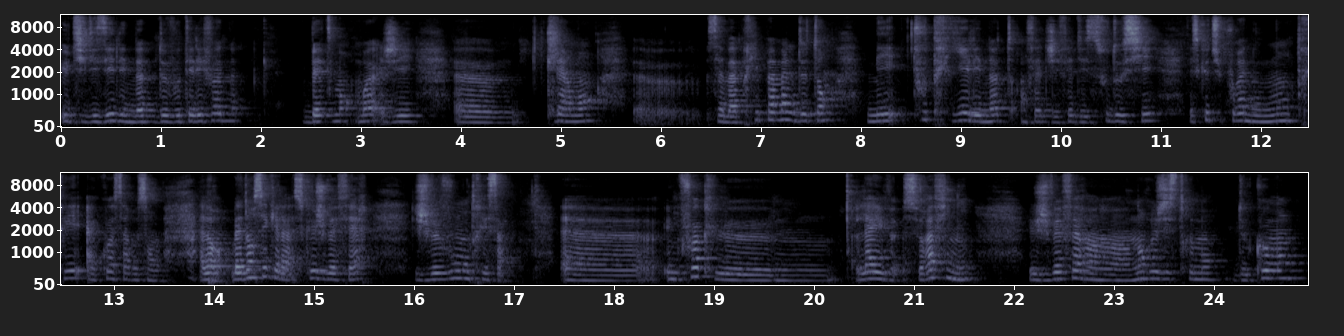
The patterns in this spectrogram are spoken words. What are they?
utiliser les notes de vos téléphones bêtement. Moi j'ai clairement ça m'a pris pas mal de temps, mais tout trier les notes, en fait, j'ai fait des sous-dossiers. Est-ce que tu pourrais nous montrer à quoi ça ressemble? Alors, bah, dans ces cas-là, ce que je vais faire, je vais vous montrer ça. Euh, une fois que le live sera fini, je vais faire un, enregistrement de comment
